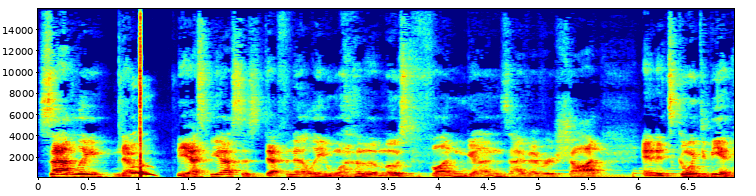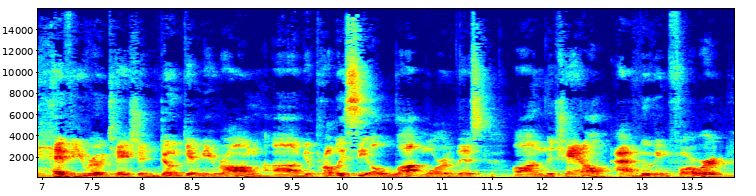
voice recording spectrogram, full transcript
Sadly, no. The SBS is definitely one of the most fun guns I've ever shot, and it's going to be in heavy rotation, don't get me wrong. Um, you'll probably see a lot more of this on the channel at moving forward.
